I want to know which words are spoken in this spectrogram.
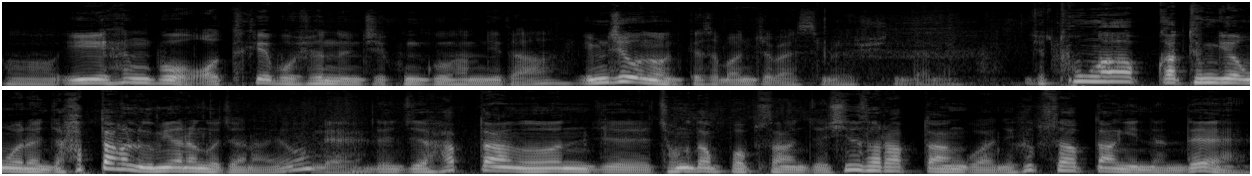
어, 이 행보 어떻게 보셨는지 궁금합니다. 임지원 의원께서 먼저 말씀을 해주신다면. 이제 통합 같은 경우는 이제 합당을 의미하는 거잖아요. 네. 근데 이제 합당은 이제 정당법상 이제 신설 합당과 이제 흡수 합당이 있는데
